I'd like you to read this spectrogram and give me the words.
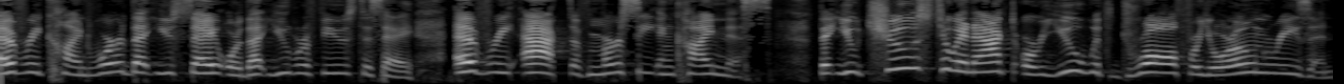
every kind word that you say or that you refuse to say, every act of mercy and kindness, that you choose to enact or you withdraw for your own reason,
